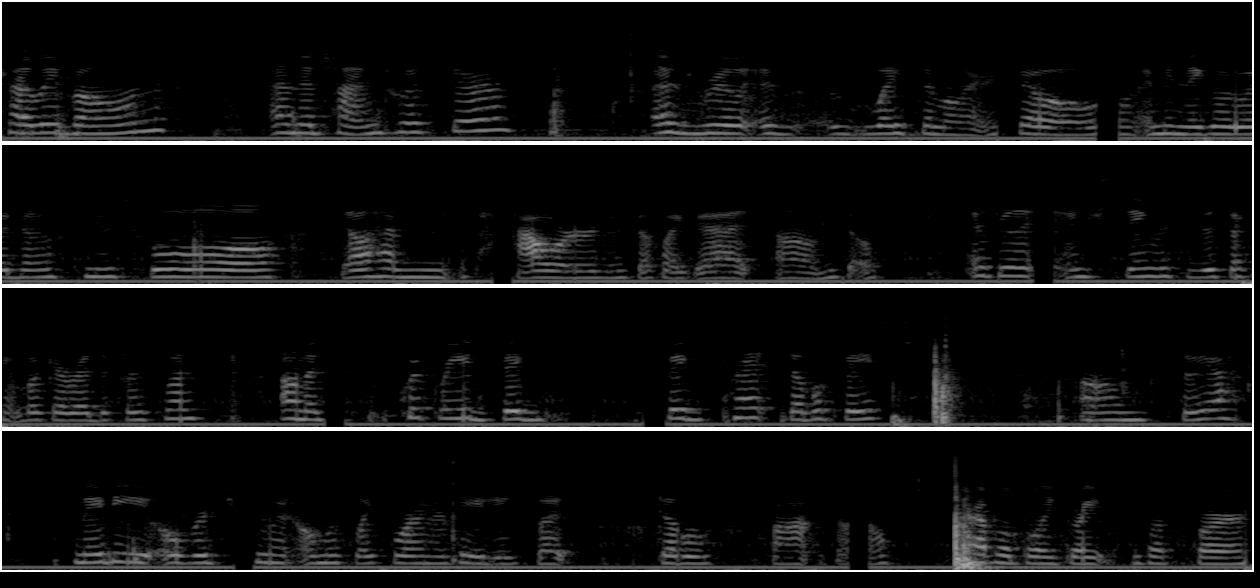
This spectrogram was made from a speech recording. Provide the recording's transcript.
Charlie Bone, and the Time Twister is really is way similar. So I mean, they go to a new, new school. They all have powers and stuff like that. Um, so it's really interesting. This is the second book. I read the first one. Um, it's quick read, big, big print, double spaced. Um, so yeah, maybe over two and almost like 400 pages, but double font. So. probably great book for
